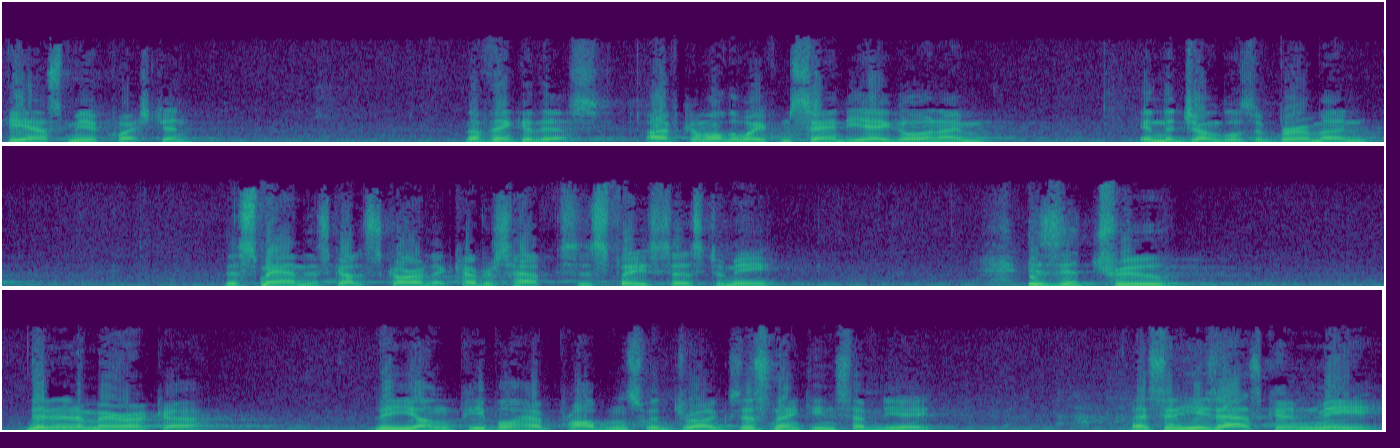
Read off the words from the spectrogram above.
He asked me a question. Now, think of this. I've come all the way from San Diego, and I'm in the jungles of Burma, and this man that's got a scar that covers half his face says to me, Is it true that in America, the young people have problems with drugs? This is 1978. I said, He's asking me.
